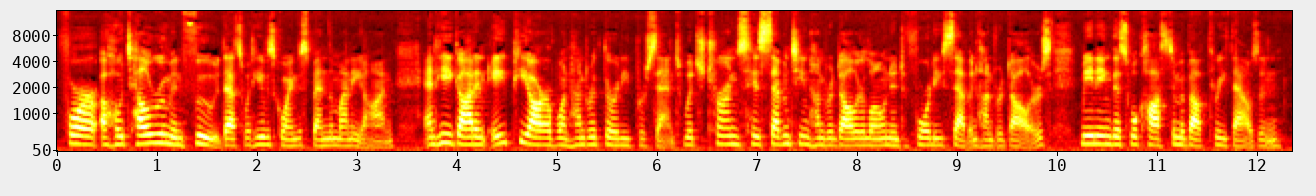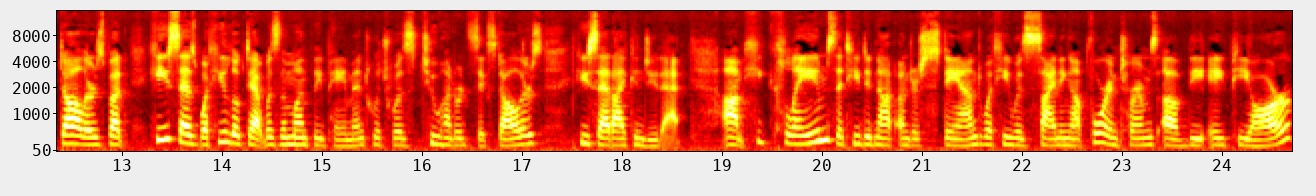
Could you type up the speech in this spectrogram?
for a hotel room and food. That's what he was going to spend the money on. And he got an APR of 130%, which turns his $1,700 loan into $4,700, meaning this will cost him about $3,000. But he says what he looked at was the monthly payment, which was $206. He said, I can do that. Um, he claims that he did not understand what he was signing up for in terms of the APR.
